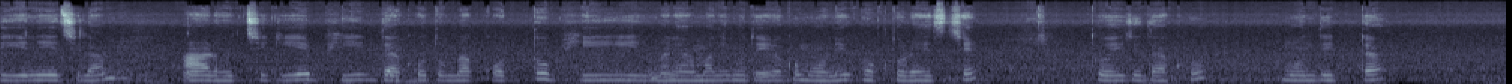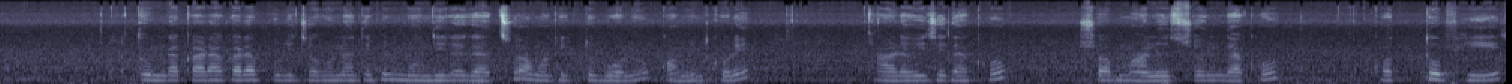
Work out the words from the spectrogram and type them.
দিয়ে নিয়েছিলাম। আর হচ্ছে গিয়ে ভিড় দেখো, তোমরা কত ভিড় মানে আমাদের মতো এরকম অনেক ভক্তরা এসছে। তো এই যে দেখো, মন্দিরটা তোমরা কারা কারা পুরী জগন্নাথ দেবের মন্দিরে গেছো আমাকে একটু বলো কমেন্ট করে। আর ওই যে দেখো, সব মানুষজন দেখো, কত ভিড়।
